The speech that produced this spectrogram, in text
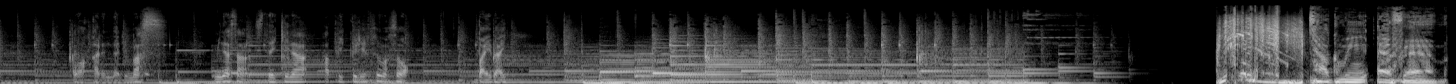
ー、お別れになります。皆さん素敵なハッピークリスマスを。バイバイ。FM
